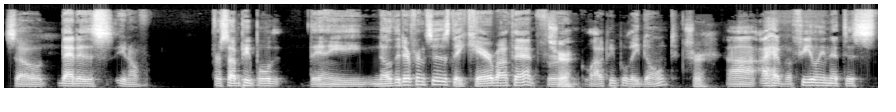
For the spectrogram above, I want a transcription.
so that is, you know, for some people they know the differences, they care about that. For Sure. a lot of people, they don't. Sure. Uh, I have a feeling that this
